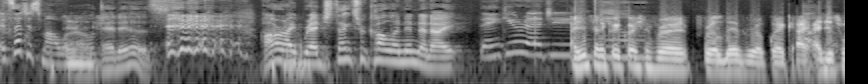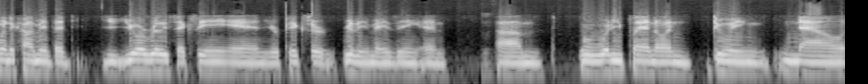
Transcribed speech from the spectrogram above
It's such a small world. It is. All right, Reg. Thanks for calling in tonight. Thank you, Reggie. I just had a quick question for for Liv, real quick. I, I just wanted to comment that you, you're really sexy and your pics are really amazing. And um, what do you plan on doing now,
